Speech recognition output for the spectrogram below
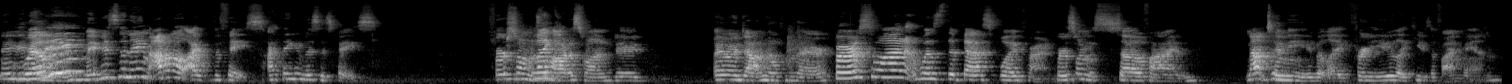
Maybe Really? Maybe it's the name. I don't know. I the face. I think it was his face. First one was Like- the hottest one, dude. I went downhill from there. first one was the best boyfriend. First one was so fine. Not to me, but like for you, like he was a fine man.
